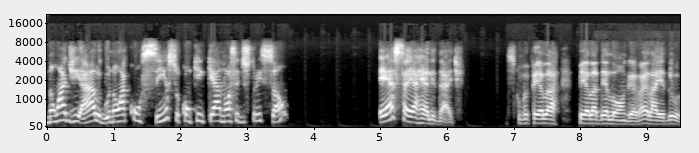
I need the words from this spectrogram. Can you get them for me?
Não há diálogo, não há consenso com quem quer a nossa destruição. Essa é a realidade. Desculpa pela, pela delonga. Vai lá, Edu.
